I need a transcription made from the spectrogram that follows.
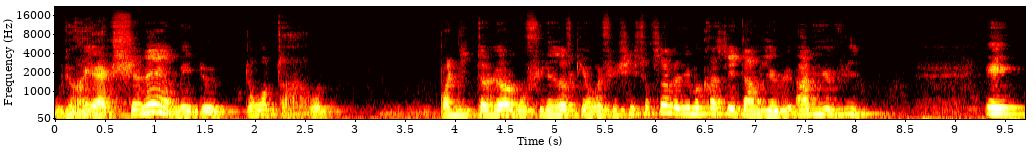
ou, de réactionnaires, mais de d'autres politologues ou philosophes qui ont réfléchi sur ça. La démocratie est un lieu, un lieu vide. Et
